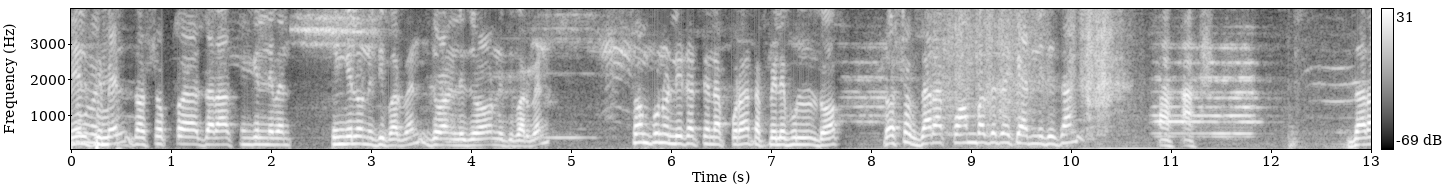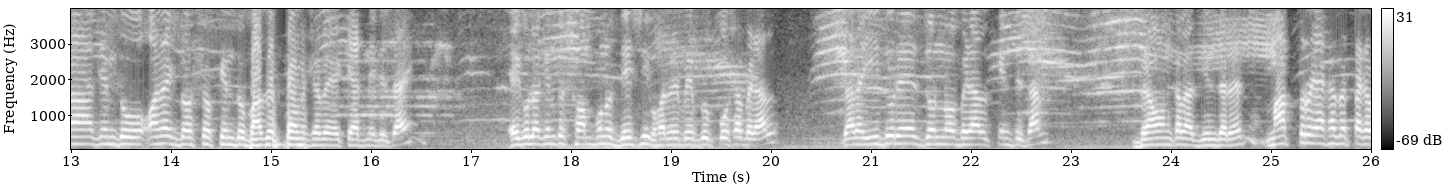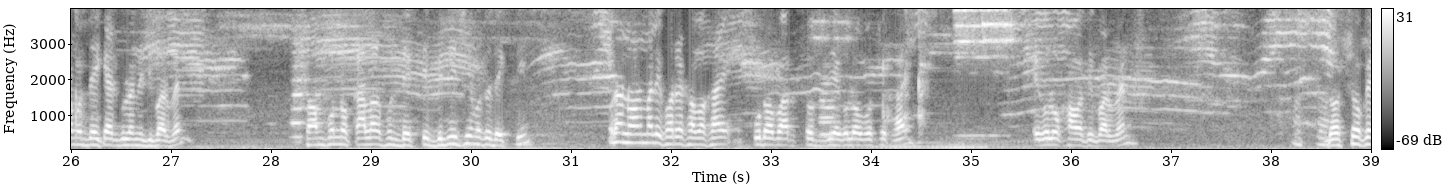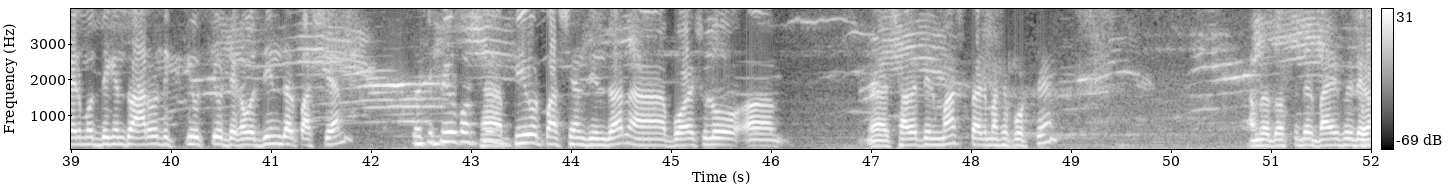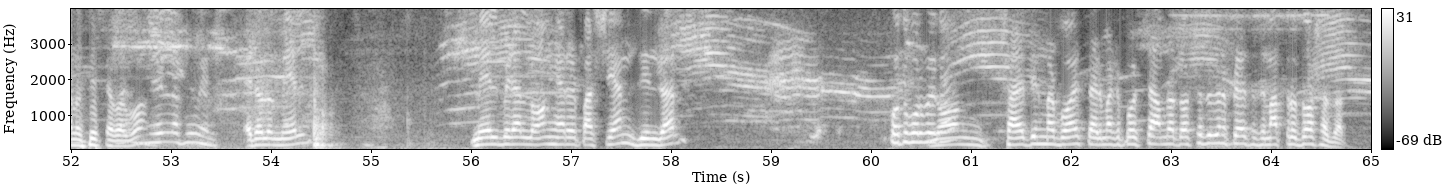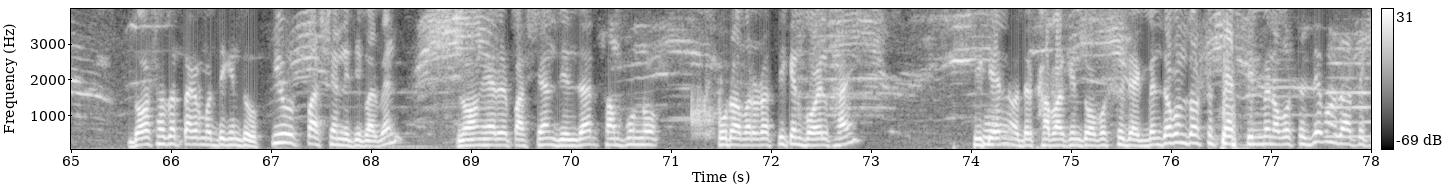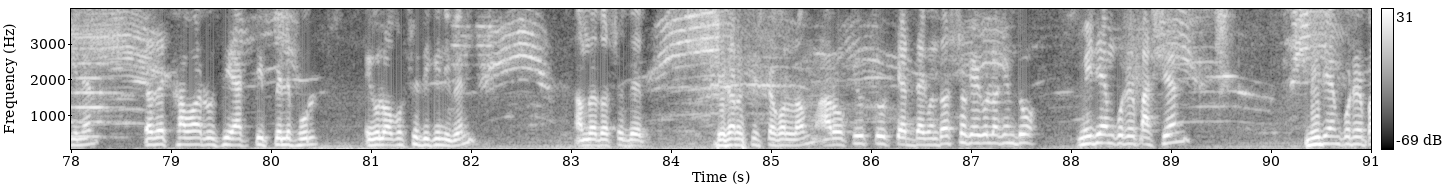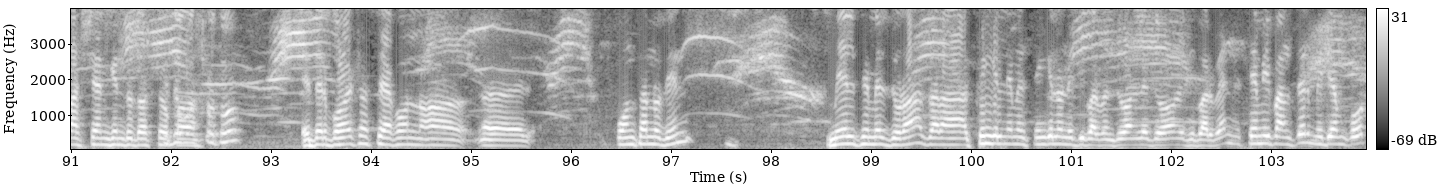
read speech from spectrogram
মেল ফিমেল দর্শক যারা সিঙ্গেল নেবেন সিঙ্গেলও নিতে পারবেন জোড়া নিলে জোড়াও নিতে পারবেন। সম্পূর্ণ লিটার টেন আপ করা একটা পেলেফুল ডগ দর্শক যারা কম বাজেটে ক্যাট নিতে চান। যারা কিন্তু অনেক দর্শক কিন্তু বাজেট কম হিসাবে ক্যাট নিতে চায় এগুলো কিন্তু সম্পূর্ণ দেশি ঘরের পোষা বেড়াল। যারা ইঁদুরের জন্য বেড়াল কিনতে চান ব্রাউন কালার জিঞ্জারের মাত্র এক হাজার টাকার মধ্যে এই ক্যাটগুলো নিতে পারবেন। সম্পূর্ণ কালারফুল দেখতে বিদেশির মতো দেখতে। ওরা নর্মালি ঘরে খাওয়া খায় আবার সবজি এগুলো অবশ্যই খায়। এগুলো খাওয়াতে পারবেন। আচ্ছা। দর্শক এর মধ্যে কিন্তু আরও কিউট কিউট দেখাবো। Ginger Persian. পিওর হ্যাঁ পিওর পার্সিয়ান জিঞ্জার। বয়স হলো সাড়ে তিন মাস চার মাসে পড়ছে। আমরা দর্শকদের বাইরে ফিরে দেখানোর চেষ্টা করব। এটা হলো মেল মেল বিড়াল লং হেয়ারের পার্সিয়ান জিঞ্জার কত পড়বে লং সাড়ে তিন মাস বয়স চার মাসে পড়ছে। আমরা দর্শকদের জন্য প্রাইস আছে মাত্র দশ হাজার। দশ হাজার টাকার মধ্যে কিন্তু কিউট পার্সিয়ান নিতে পারবেন। লং হেয়ারের পার্সিয়ান জিঞ্জার সম্পূর্ণ পুরো আবার ওরা চিকেন বয়েল খায়। চিকেন ওদের খাবার কিন্তু অবশ্যই দেখবেন। যখন দর্শক ক্যাট কিনবেন অবশ্যই যে কোনো জায়গাতে কিনেন। তাদের খাওয়ার রুচি অ্যাক্টিভ পেলে ফুল এগুলো অবশ্যই দেখে নেবেন। আমরা দর্শকদের দেখানোর চেষ্টা করলাম। আরও কিউট কিউট ক্যাট দেখবেন। দর্শক এগুলো কিন্তু মিডিয়াম কোটের পার্সিয়ান মিডিয়াম কোটের পার্সিয়ান কিন্তু দর্শক এদের বয়স হচ্ছে এখন পঞ্চান্ন দিন। মেল ফিমেল জোড়া। যারা সিঙ্গেল নেমেন সিঙ্গেলও নিতে পারবেন জোড়া নিলে জোড়াও নিতে পারবেন। সেমি পাঞ্চের মিডিয়াম কোট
